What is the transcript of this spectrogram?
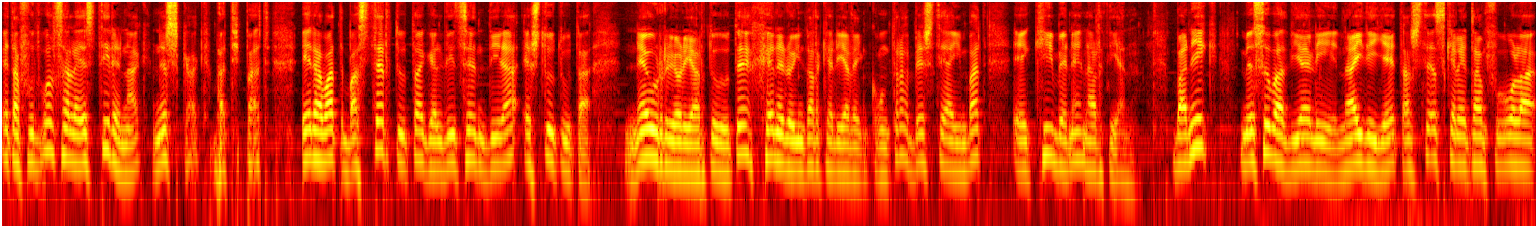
eta futbolzale ez direnak, neskak, batipat, erabat baztertuta gelditzen dira estututa. Neurri hori hartu dute, genero indarkeriaren kontra, beste hainbat ekimenen artian. Banik, mezu bat biali nahi diet, asteazkenetan futbola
